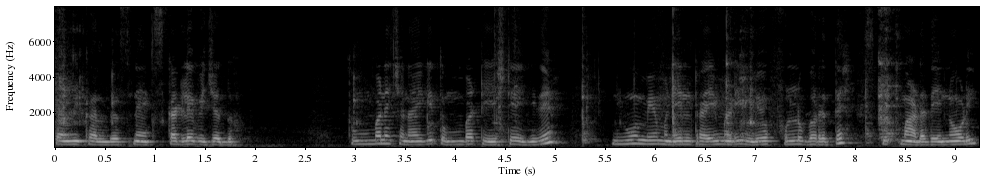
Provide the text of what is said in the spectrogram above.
ಸಾಯಂಕಾಲದ ಸ್ನ್ಯಾಕ್ಸ್ ಕಡಲೆ ಬೀಜದ್ದು. ತುಂಬಾ ಚೆನ್ನಾಗಿ, ತುಂಬ ಟೇಸ್ಟಿಯಾಗಿದೆ ನೀವು ಒಮ್ಮೆ ಮನೆಯಲ್ಲಿ ಟ್ರೈ ಮಾಡಿ ವಿಡಿಯೋ ಫುಲ್ ಬರುತ್ತೆ. ಸ್ಕಿಪ್ ಮಾಡದೆ ನೋಡಿ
